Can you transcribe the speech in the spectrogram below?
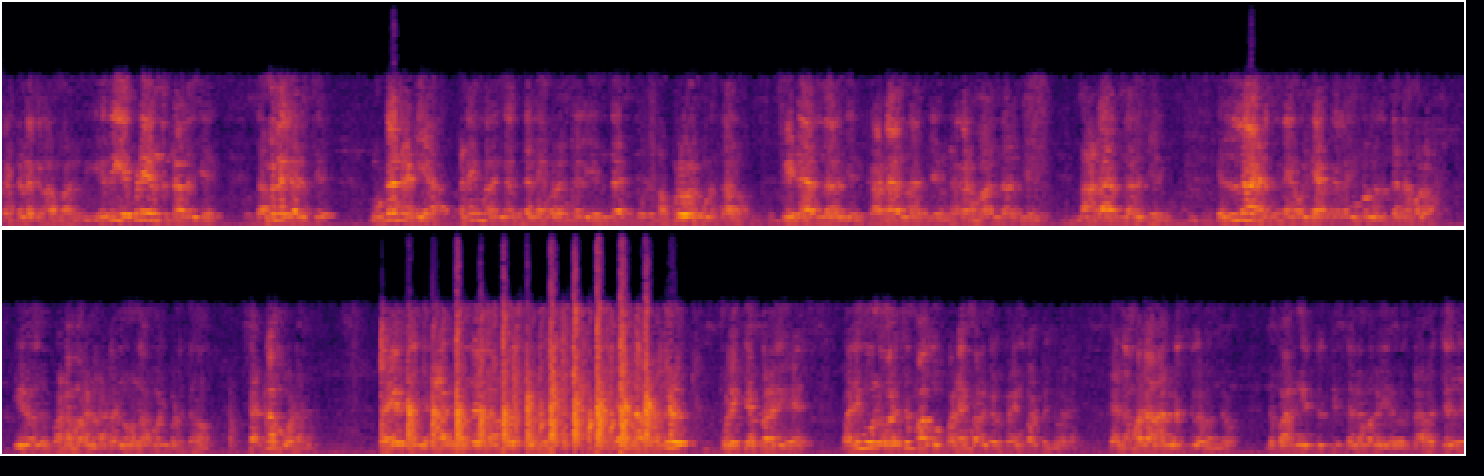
கட்டடங்களா மாறுது. எது எப்படி இருந்துட்டாலும் சரி. தமிழக அரசு உடனடியா பனைமரங்கள் தனைமரங்கள் எந்த அப்ரூவல் கொடுத்தாலும் வீடா இருந்தாலும் சரி காடா இருந்தாலும் சரி நகரமா இருந்தாலும் சரி நாடா இருந்தாலும் சரி எல்லா இடத்துலயும் ஒரு ஏக்கர்ல இருபது தென்னை மரம். இருபது பனை மரம் நடணும்னு அமல்படுத்தணும். சட்டம் போடணும். தயவு செஞ்சு நாங்கள் வந்து அதை அமல் செய்வோம் ஏன்னா மது ஒழிக்க பிறகு பதிமூணு வருஷம் ஆகும் பனை மரங்கள் பயன்பாட்டுக்கு வர. தென்னை மரம் ஆறு வருஷத்துல வந்துடும் இந்த பாருங்க சுத்தி தென்னை மரம் இருபது நான் வச்சது.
